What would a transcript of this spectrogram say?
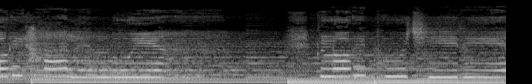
Glory hallelujah Glory puji dia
